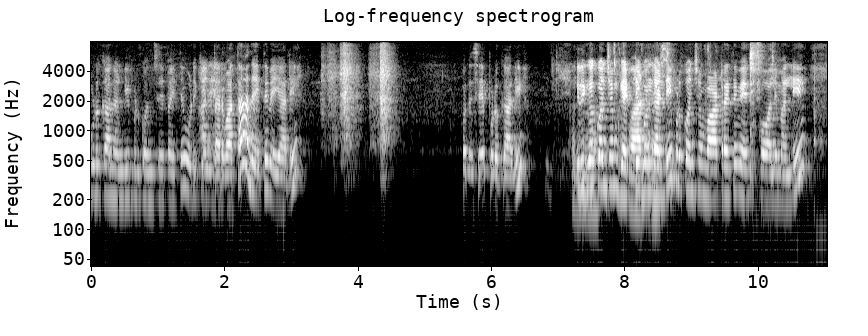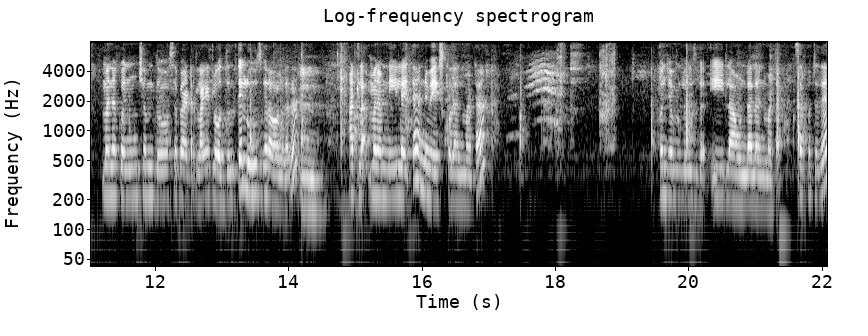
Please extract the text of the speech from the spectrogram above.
ఉడకాలండి. ఇప్పుడు కొంతసేపు అయితే ఉడికిన తర్వాత అదైతే వేయాలి. కొద్దిసేపు ఉడకాలి. ఇది ఇంకా కొంచెం గట్టిగా ఉందండి. ఇప్పుడు కొంచెం వాటర్ అయితే వేసుకోవాలి మళ్ళీ. మన కొంచెం దోశ బ్యాటర్ లాగా ఇట్లా వదిలితే లూజ్గా రావాలి కదా. అట్లా మనం నీళ్ళు అయితే అన్ని వేసుకోవాలన్నమాట. కొంచెం లూజ్గా ఇలా ఉండాలన్నమాట. సరిపోతుందా?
